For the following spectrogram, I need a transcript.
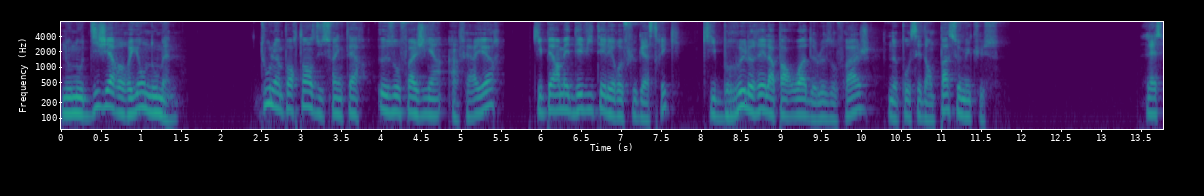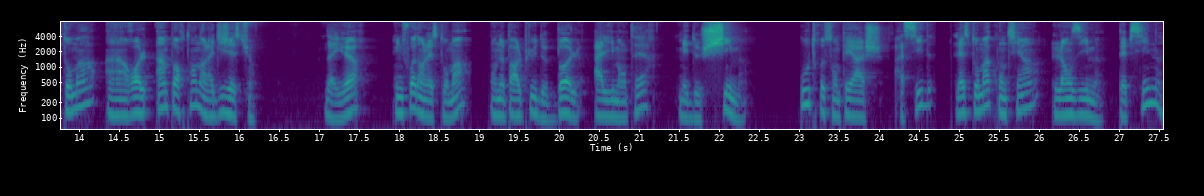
nous nous digérerions nous-mêmes. D'où l'importance du sphincter œsophagien inférieur qui permet d'éviter les reflux gastriques qui brûleraient la paroi de l'œsophage ne possédant pas ce mucus. L'estomac a un rôle important dans la digestion. D'ailleurs, une fois dans l'estomac, on ne parle plus de bol alimentaire, mais de chyme. Outre son pH acide, l'estomac contient l'enzyme pepsine,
